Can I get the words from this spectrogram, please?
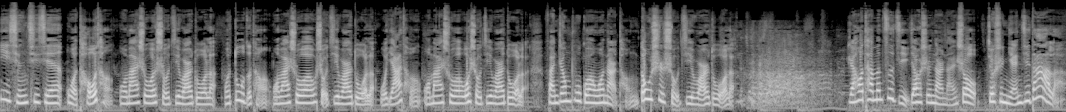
疫情期间，我头疼，我妈说我手机玩多了；我肚子疼，我妈说我手机玩多了；我牙疼，我妈说我手机玩多了。反正不管我哪疼，都是手机玩多了。然后他们自己要是哪难受，就是年纪大了。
